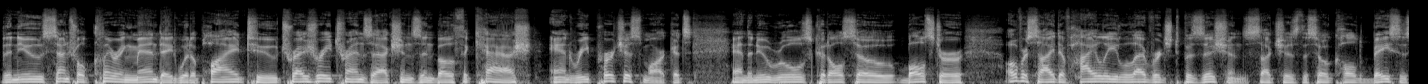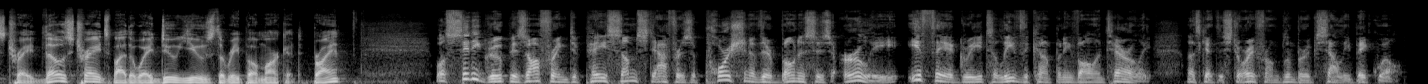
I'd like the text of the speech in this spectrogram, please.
the new central clearing mandate would apply to Treasury transactions in both the cash and repurchase markets, and the new rules could also bolster oversight of highly leveraged positions, such as the so called basis trade. Those trades, by the way, do use the repo market. Brian? Well, Citigroup is offering to pay some staffers a portion of their bonuses early if they agree to leave the company voluntarily. Let's get the story from Bloomberg's Sally Bakewell.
